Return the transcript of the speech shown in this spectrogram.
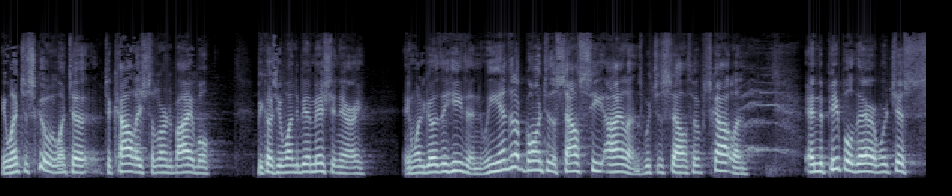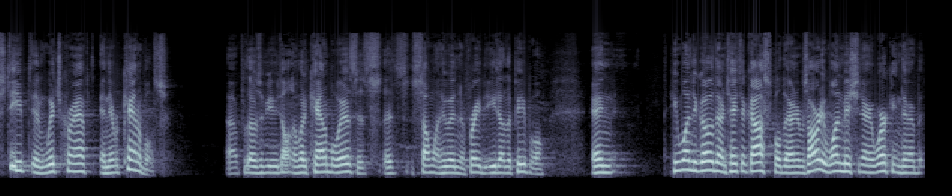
He went to school, he went to, to college to learn the Bible because he wanted to be a missionary and he wanted to go to the heathen. He ended up going to the South Sea Islands, which is south of Scotland. And the people there were just steeped in witchcraft and they were cannibals. Uh, for those of you who don't know what a cannibal is, it's, it's someone who isn't afraid to eat other people. And he wanted to go there and take the gospel there. And there was already one missionary working there, but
